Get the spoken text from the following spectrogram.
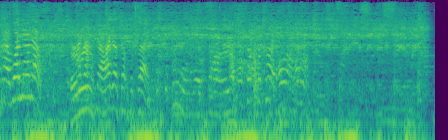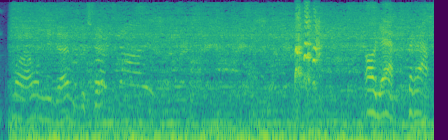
No, well, no, no. Turn I got, no, I got something to say. I got something to say. Hold on, hold on. Come on, I want to meet Dad with this shit. Oh yeah, check it out.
